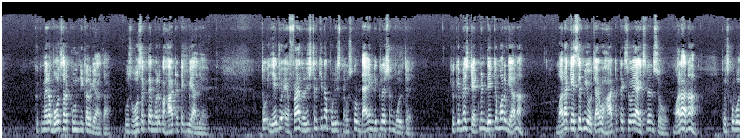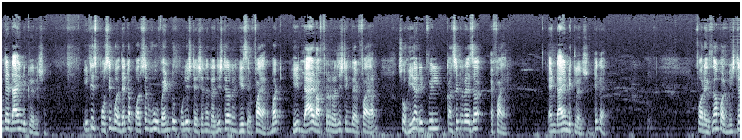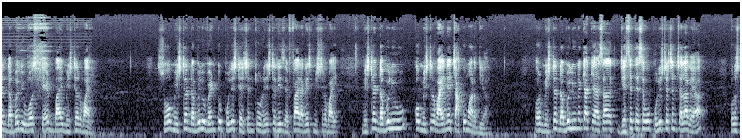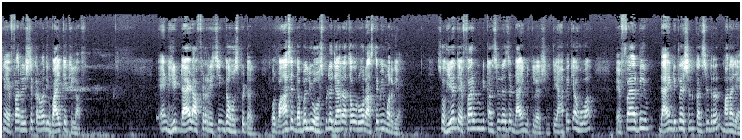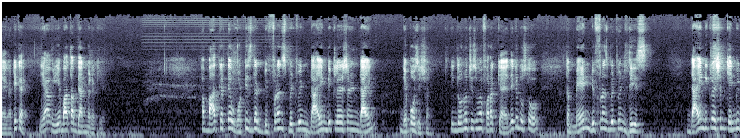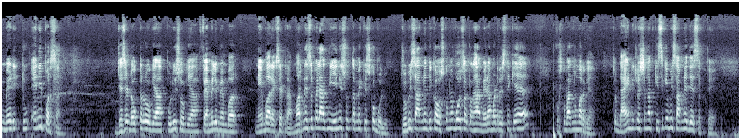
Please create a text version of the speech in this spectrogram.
क्योंकि मेरा बहुत सारा खून निकल गया था। उस हो सकता है मेरे को हार्ट अटैक भी आ जाए। तो ये जो एफआईआर रजिस्टर की ना पुलिस ने उसको डाइंग डिक्लेरेशन बोलते हैं। क्योंकि मैं स्टेटमेंट दे के मर गया ना। मरा कैसे भी हो, चाहे वो हार्ट अटैक से हो या एक्सीडेंट से हो, मरा ना। तो इसको बोलते हैं dying declaration it is possible that a person who went to police station and register his F I R but he died after registering the F I R so here it will consider as a F I R and dying declaration ठीक है? For example mister W was stab by mister Y so mister W went to police station to register his F I R against mister Y Mr. W को mister Y ने चाकू मार दिया। और mister W ने क्या किया? ऐसा जैसे तैसे वो पुलिस स्टेशन चला गया और उसने एफआईआर रजिस्टर करवा दी वाई के खिलाफ। And he died after reaching the hospital और वहाँ से डब्ल्यू हॉस्पिटल जा रहा था और वो रास्ते में ही मर गया। So here the F I R be consider as a dying declaration तो यहाँ पे क्या हुआ? एफ़ आई आर भी डाइंग डिक्लेरेशन कंसिडर माना जाएगा। ठीक है? या ये बात आप ध्यान में रखिए। हम बात करते हैं what is the difference between dying declaration and dying deposition इन दोनों चीज़ों में फ़र्क क्या है? देखिए दोस्तों the main difference between this dying declaration can be made to any person जैसे डॉक्टर हो गया पुलिस हो गया फैमिली मेंबर नेबर एक्सेट्रा मरने से पहले आदमी ये नहीं सोचता, मैं किसको बोलूँ? जो भी सामने दिखा, उसको मैं बोल सकता हूँ हाँ मेरा मर्डर इसने किया है, उसके बाद में मर गया. तो डाइंग डिक्लेरेशन आप किसी के भी सामने दे सकते हैं।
